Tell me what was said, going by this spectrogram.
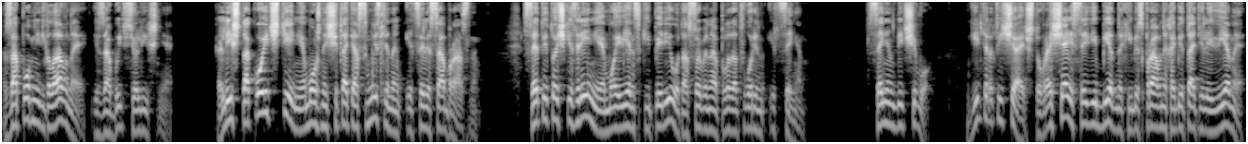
Запомнить главное и забыть все лишнее. Лишь такое чтение можно считать осмысленным и целесообразным. С этой точки зрения мой венский период особенно плодотворен и ценен. Ценен для чего? Гильтер отвечает, что, вращаясь среди бедных и бесправных обитателей Вены,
